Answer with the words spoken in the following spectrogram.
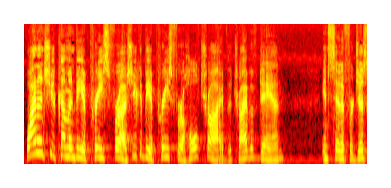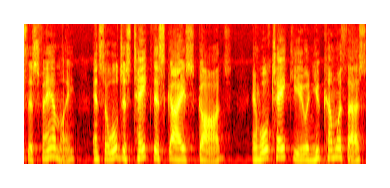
why don't you come and be a priest for us? You could be a priest for a whole tribe, the tribe of Dan, instead of for just this family. And so we'll just take this guy's gods, and we'll take you, and you come with us,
